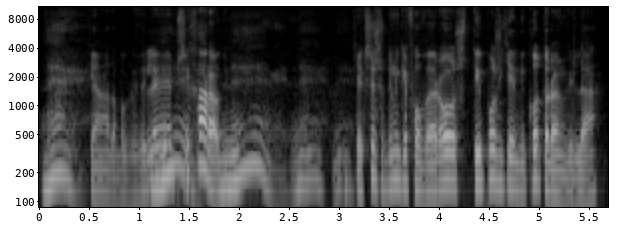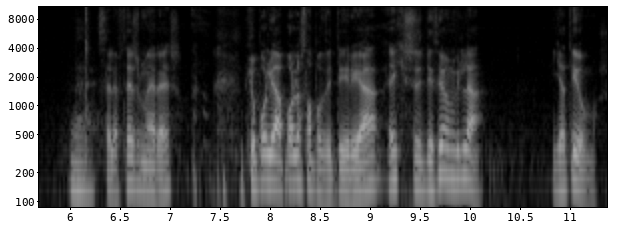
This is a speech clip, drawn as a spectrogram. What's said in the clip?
Ναι, Για να ανταποκριθεί. Λέει ψυχάρα ότι. ναι, είναι. ναι, ναι, ναι, Και ξέρεις ότι είναι και φοβερός τύπος γενικότερο ο Εμβιλά. ναι. Τι τελευταίες μέρες, πιο πολύ από όλα στα αποδητήρια, έχει συζητηθεί ο Εμβιλά. Γιατί όμως;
